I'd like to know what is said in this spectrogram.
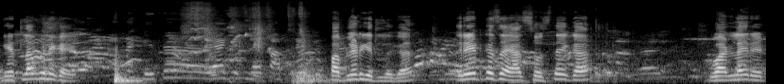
घेतला का नाही काय? पापलेट घेतलं का? रेट कसं आहे? आज स्वस्त आहे का? वाढलाय रेट?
